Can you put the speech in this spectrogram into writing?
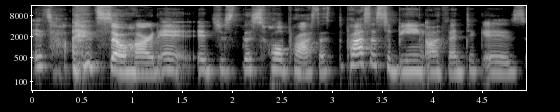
it's it's so hard. It, it's just this whole process. The process to being authentic is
